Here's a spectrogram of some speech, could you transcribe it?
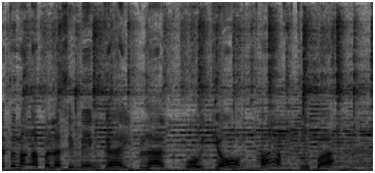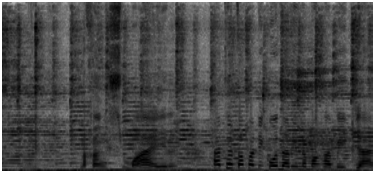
At heto na nga pala si Mengay Vlog. O yon pak, diba? Nakang smile. At heto paliko na rin naman kami dyan.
